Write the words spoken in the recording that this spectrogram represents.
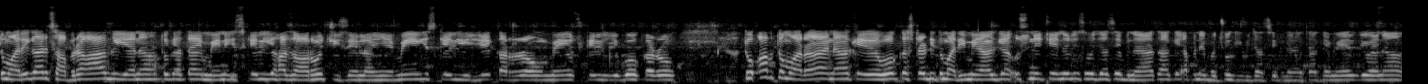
तुम्हारे घर साबरा आ गई है ना तो कहता है, मैंने इसके लिए हज़ारों चीज़ें लाई हैं, मैं इसके लिए ये कर रहा हूँ, मैं उसके लिए वो कर रहा हूँ। तो अब तुम्हारा है ना कि वो कस्टडी तुम्हारी में आ गया। उसने चैनल इस वजह से बनाया था कि, अपने बच्चों की वजह से बनाया था कि मैं जो है ना,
